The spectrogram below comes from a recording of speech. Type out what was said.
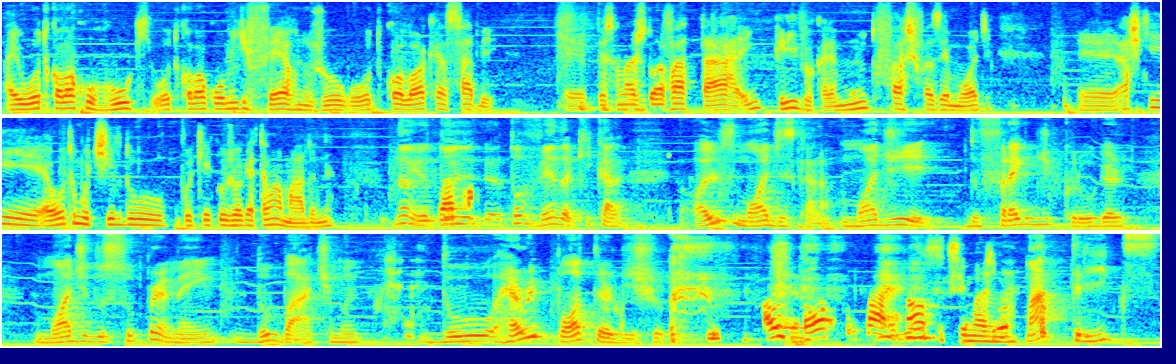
Aí o outro coloca o Hulk, o outro coloca o Homem de Ferro no jogo, o outro coloca, sabe, é, personagem do Avatar. É incrível, cara. É muito fácil fazer mod. É, acho que é outro motivo do porquê que o jogo é tão amado, né? Não, eu tô, eu tô vendo aqui, cara. Olha os mods, cara. Mod do Fred Krueger, mod do Superman, do Batman, do Harry Potter, bicho. Harry Potter, cara. Nossa, que você imagina. Matrix,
